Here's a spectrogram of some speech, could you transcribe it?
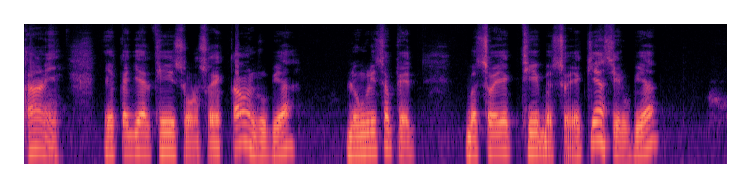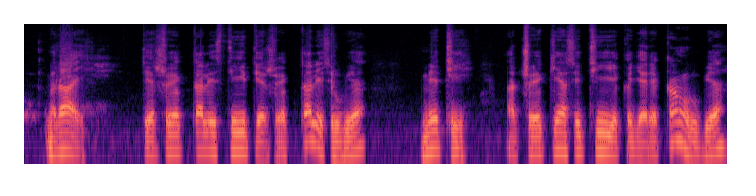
ધાણી એક હજારથી સોળસો એકાવન રૂપિયા. ડુંગળી સફેદ બસો એક થી બસો એક્યાસી રૂપિયા. રાય તેરસો એકતાલીસથી તેરસો એકતાલીસ રૂપિયા. મેથી આઠસો એક્યાસી થી એક હજાર એકાણું રૂપિયા.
